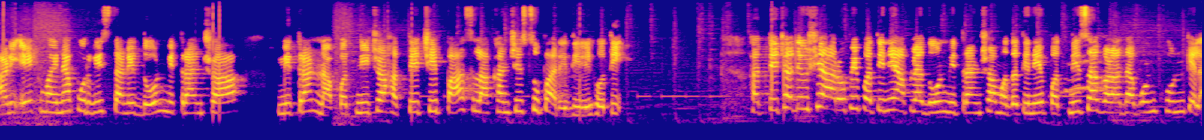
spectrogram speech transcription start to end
आणि एक महिन्यापूर्वीच त्याने दोन मित्रांच्या मित्रांना पत्नीच्या हत्येची पाच लाखांची सुपारी दिली होती. हत्येच्या दिवशी आरोपी पतीने आपल्या दोन मित्रांच्या मदतीने पत्नीचा गळा दाबून खून केला.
